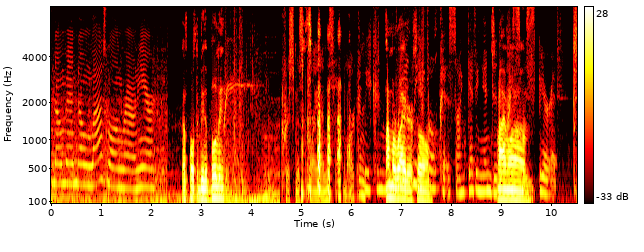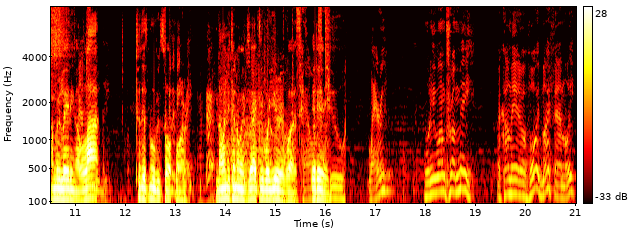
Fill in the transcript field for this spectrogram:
Snowmen don't last long around here. That's supposed to be the bully. Christmas plans, Mark and I'm a writer, really so focus on getting into the I'm, Christmas um, spirit. I'm relating a lot to this movie so far. Now I need to know exactly what year it Bumpus was. hounds It is. too. Larry? What do you want from me? I come here to avoid my family.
